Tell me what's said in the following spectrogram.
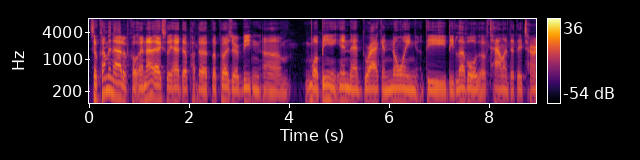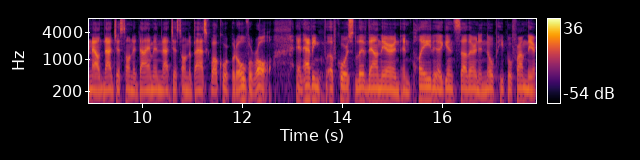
So coming out of, and I actually had the the, the pleasure of beating, um, well, being in that GRAC and knowing the the level of talent that they turn out, not just on the diamond, not just on the basketball court, but overall. And having, of course, lived down there and, and played against Southern and know people from there,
